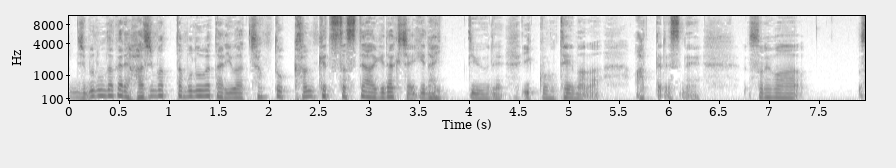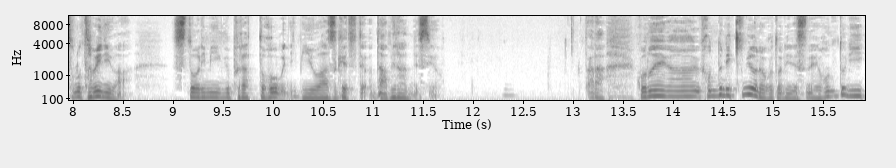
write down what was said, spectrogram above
自分の中で始まった物語はちゃんと完結させてあげなくちゃいけないっていうね、一個のテーマがあってですね、それは、そのためには、ストリーミングプラットフォームに身を預けててはダメなんですよ。ただ、この映画、本当に奇妙なことにですね、本当に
